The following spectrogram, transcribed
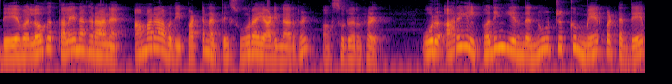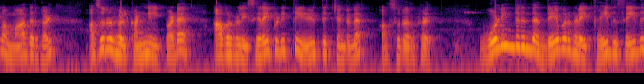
தேவலோக தலைநகரான அமராவதி பட்டணத்தை சூறையாடினார்கள் அசுரர்கள். ஒரு அறையில் பதுங்கியிருந்த நூற்றுக்கும் மேற்பட்ட தேவ மாதர்கள் அசுரர்கள் கண்ணில் பட அவர்களை சிறைப்பிடித்து இழுத்துச் சென்றனர் அசுரர்கள். ஒளிந்திருந்த தேவர்களை கைது செய்து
